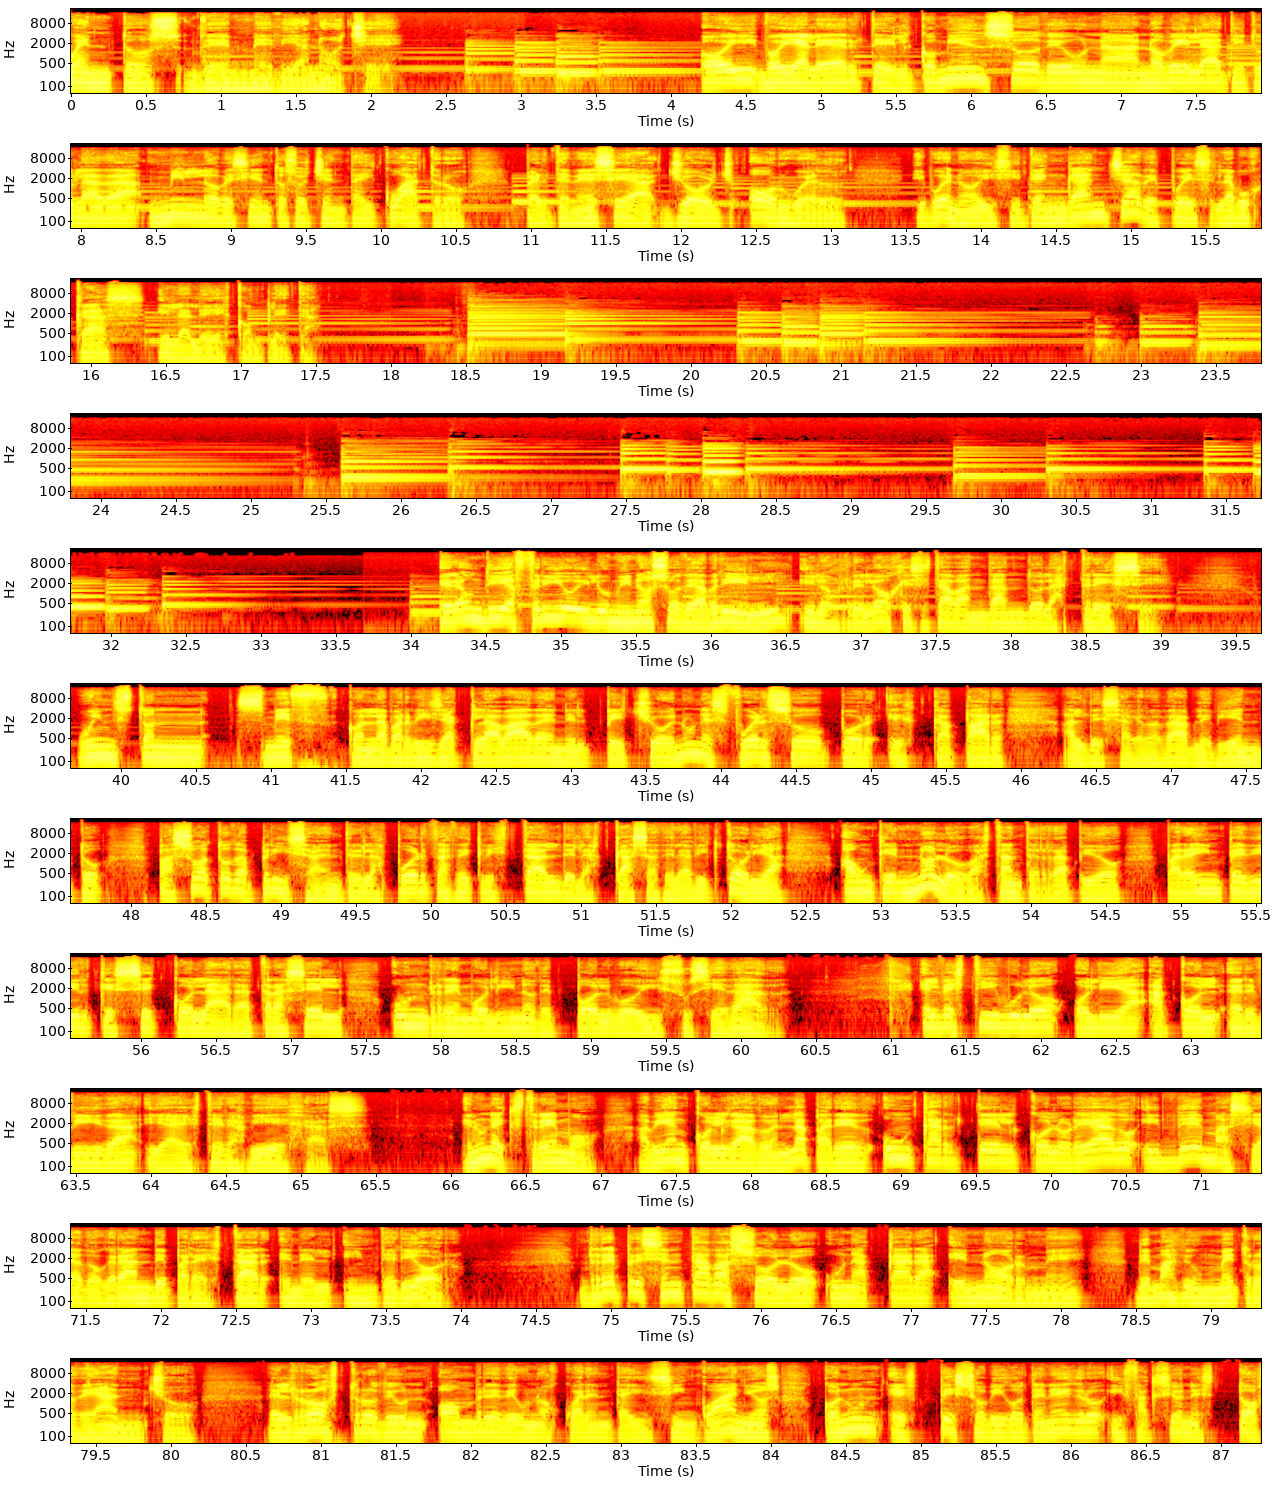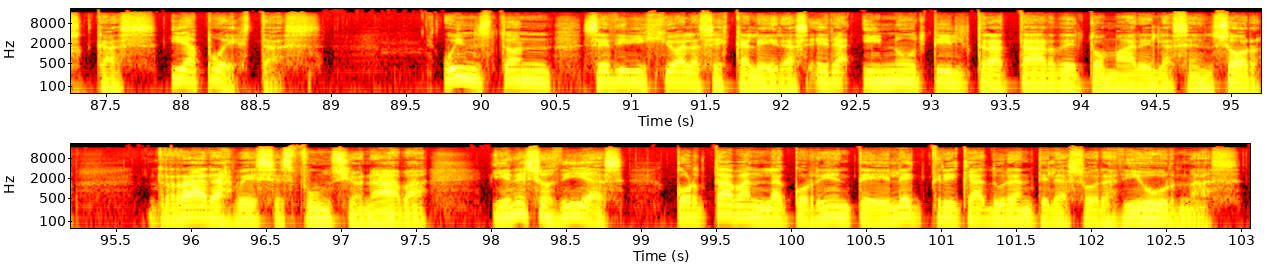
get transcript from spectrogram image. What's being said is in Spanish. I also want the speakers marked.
Speaker 1: Cuentos de Medianoche. Hoy voy a leerte el comienzo de una novela titulada 1984. Pertenece a George Orwell. Y bueno, y si te engancha, después la buscas y la lees completa. Era un día frío y luminoso de abril y los relojes estaban dando las trece. Winston Smith, con la barbilla clavada en el pecho en un esfuerzo por escapar al desagradable viento, pasó a toda prisa entre las puertas de cristal de las casas de la Victoria, aunque no lo bastante rápido para impedir que se colara tras él un remolino de polvo y suciedad. El vestíbulo olía a col hervida y a esteras viejas. En un extremo habían colgado en la pared un cartel coloreado y demasiado grande para estar en el interior. Representaba solo una cara enorme de más de un metro de ancho, el rostro de un hombre de unos cuarenta y cinco años, con un espeso bigote negro y facciones toscas y apuestas. Winston se dirigió a las escaleras. Era inútil tratar de tomar el ascensor. Raras veces funcionaba, y en esos días cortaban la corriente eléctrica durante las horas diurnas.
